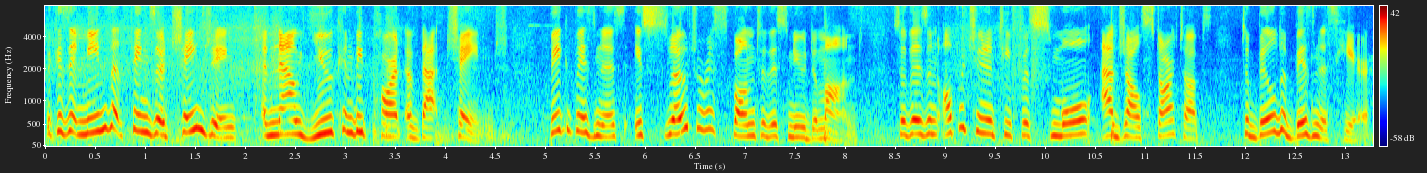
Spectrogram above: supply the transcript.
because it means that things are changing and now you can be part of that change. Big business is slow to respond to this new demand, so there's an opportunity for small, agile startups to build a business here.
